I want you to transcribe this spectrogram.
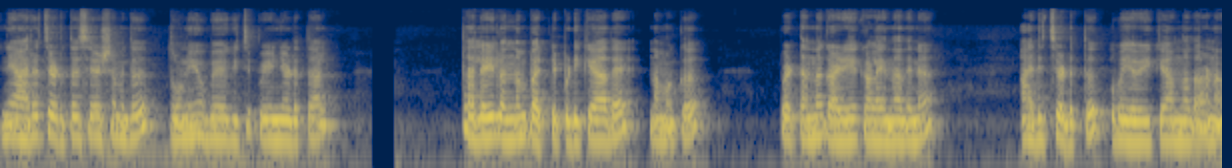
ഇനി അരച്ചെടുത്ത ശേഷം ഇത് തുണി ഉപയോഗിച്ച് പിഴിഞ്ഞെടുത്താൽ തലയിലൊന്നും പറ്റിപ്പിടിക്കാതെ നമുക്ക് പെട്ടെന്ന് കഴുകി കളയുന്നതിന് അരിച്ചെടുത്ത് ഉപയോഗിക്കാവുന്നതാണ്.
